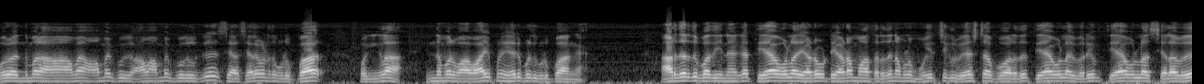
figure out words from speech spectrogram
ஒரு இந்த மாதிரி அமை அமைப்பு அமைப்புகளுக்கு செ செலவினத்தை கொடுப்பார். ஓகேங்களா? இந்த மாதிரி வா வாய்ப்பினை ஏற்படுத்தி கொடுப்பாங்க. அடுத்தடுத்து பார்த்தீங்கன்னாக்கா தேவையில்ல இடம் விட்டு இடம் மாற்றுறது நம்மள முயற்சிகள் வேஸ்ட்டாக போகிறது தேவையில்லா வரையும் தேவையில்லா செலவு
